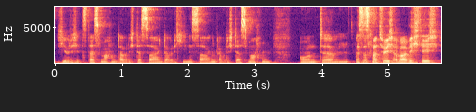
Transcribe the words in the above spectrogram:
hier würde ich jetzt das machen, da würde ich das sagen, da würde ich jenes sagen, da würde ich das machen. Und ähm, es ist natürlich aber wichtig,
